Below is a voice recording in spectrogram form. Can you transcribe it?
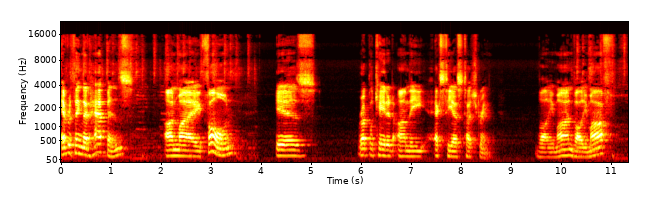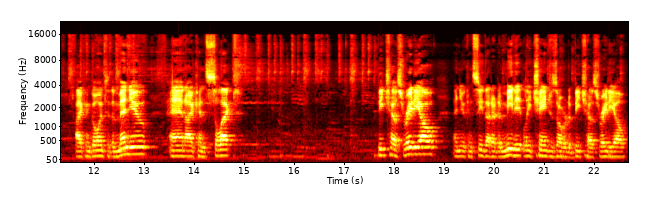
Everything that happens on my phone is replicated on the XTS touchscreen. Volume on, volume off. I can go into the menu and I can select Beach House Radio, and you can see that it immediately changes over to Beach House Radio.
